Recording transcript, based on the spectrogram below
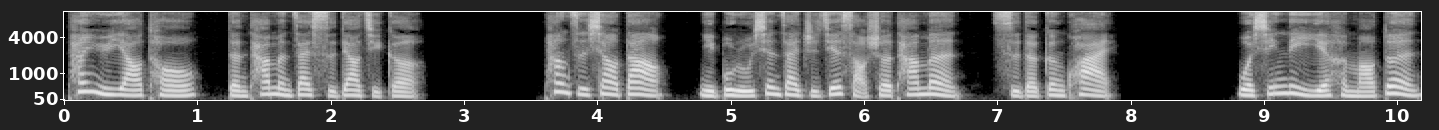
潘鱼摇头，等他们再死掉几个。胖子笑道：“你不如现在直接扫射他们，死得更快。”我心里也很矛盾，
